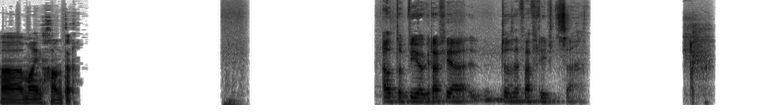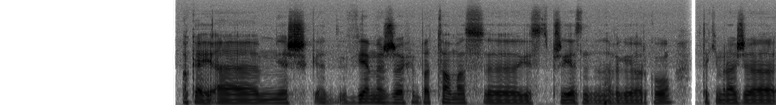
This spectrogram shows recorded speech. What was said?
Uh, Mindhunter. Autobiografia Josefa Fripsa. Okej, okay, wiemy, że chyba Thomas e, jest przyjezdny do Nowego Jorku. W takim razie e,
